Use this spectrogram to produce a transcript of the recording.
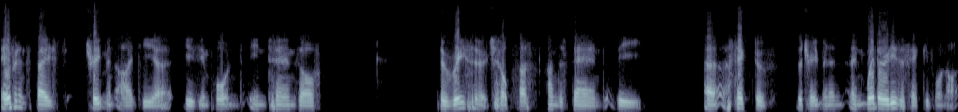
evidence-based treatment idea is important in terms of the research helps us understand the uh, effect of the treatment and, and, whether it is effective or not.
